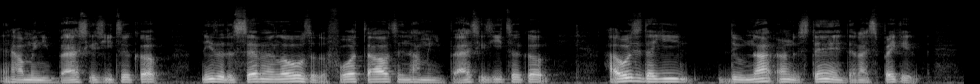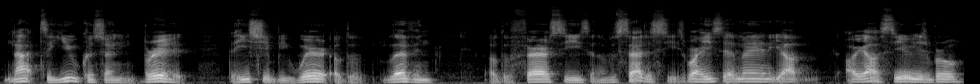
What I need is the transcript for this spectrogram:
and how many baskets ye took up? Neither the seven loaves of the four thousand and how many baskets ye took up? How is it that ye do not understand that I spake it not to you concerning bread, that ye should beware of the leaven of the Pharisees and of the Sadducees? Right? He said, man, y'all, are y'all serious, bro?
